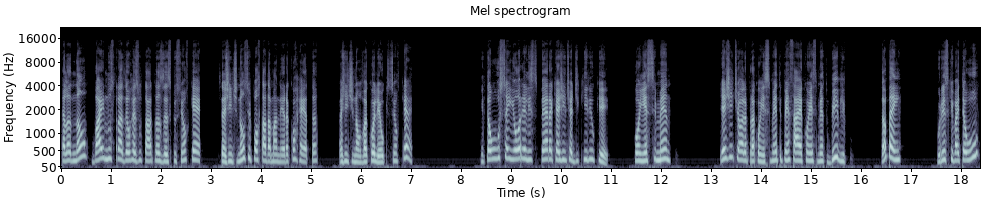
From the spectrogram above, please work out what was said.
ela não vai nos trazer o resultado das vezes que o Senhor quer. Se a gente não se portar da maneira correta, a gente não vai colher o que o Senhor quer. Então o Senhor, ele espera que a gente adquire o quê? Conhecimento. E a gente olha para conhecimento e pensa, ah, é conhecimento bíblico? Também. Por isso que vai ter o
